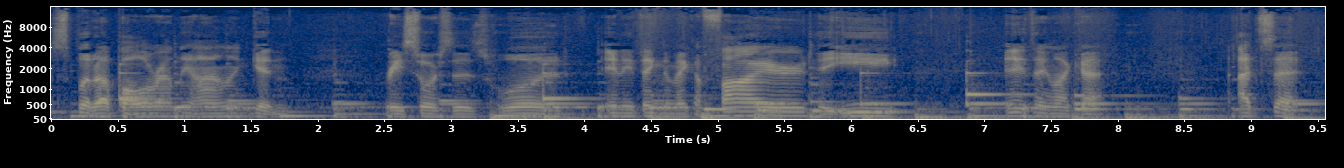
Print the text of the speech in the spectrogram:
split up all around the island getting resources, wood, anything to make a fire, to eat, anything like that. I'd set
